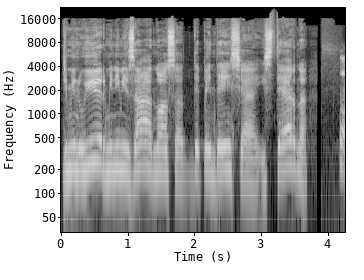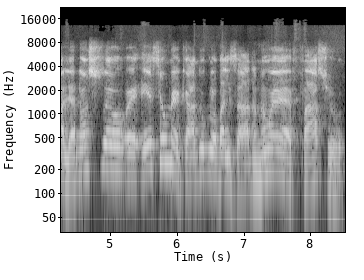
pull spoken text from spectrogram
diminuir, minimizar a nossa dependência externa Olha, nós, esse é um mercado globalizado, não é fácil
